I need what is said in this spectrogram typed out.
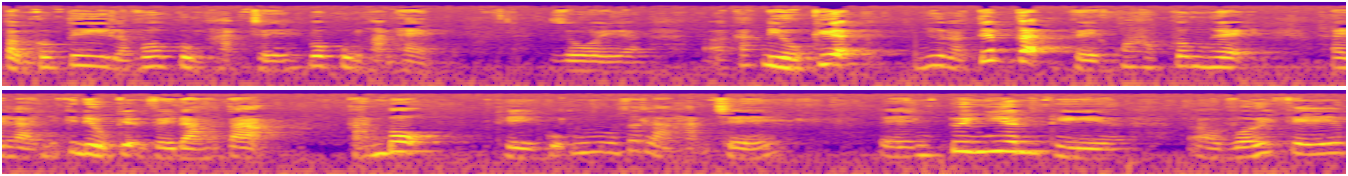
tổng công ty là vô cùng hạn chế, vô cùng hạn hẹp. Rồi à, các điều kiện như là tiếp cận về khoa học công nghệ hay là những cái điều kiện về đào tạo cán bộ thì cũng rất là hạn chế. Tuy nhiên thì à, với cái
